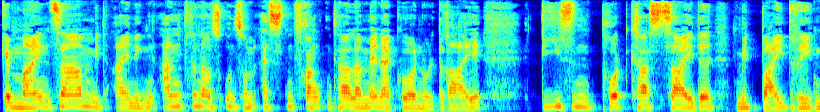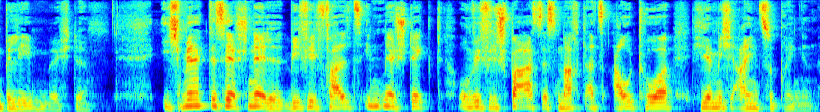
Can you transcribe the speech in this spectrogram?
gemeinsam mit einigen anderen aus unserem ersten Frankenthaler Männerchor 03 diesen Podcast-Seite mit Beiträgen beleben möchte. Ich merkte sehr schnell, wie viel Falz in mir steckt und wie viel Spaß es macht, als Autor hier mich einzubringen.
